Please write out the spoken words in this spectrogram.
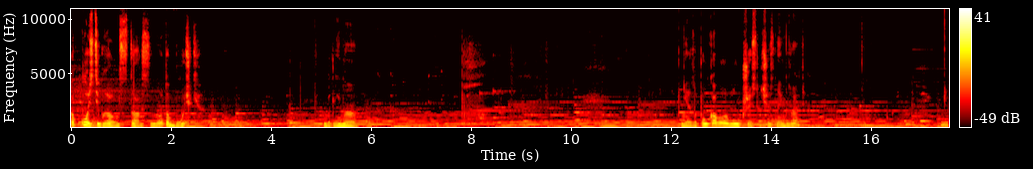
как кости брал Старс. Ну, это бочки. Блин, а... Не, за паука было лучше, если честно, играть. За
